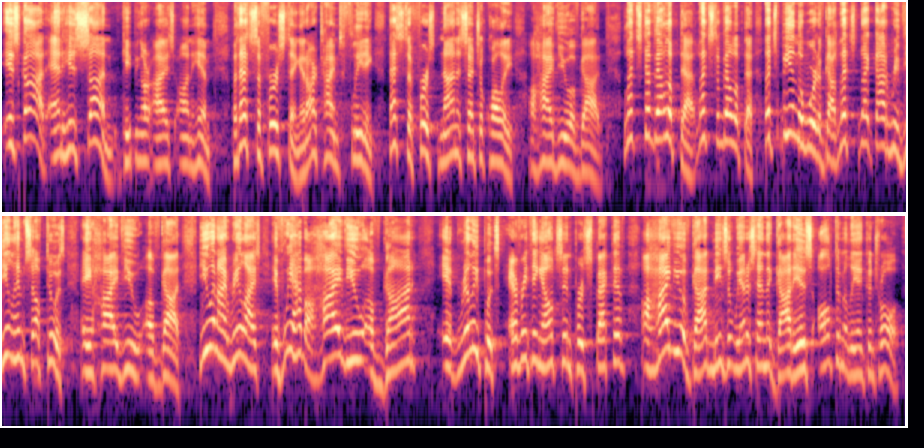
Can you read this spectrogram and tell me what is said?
is God and His Son, keeping our eyes on Him. But that's the first thing, and our time's fleeting. That's the first non essential quality, a high view of God. Let's develop that. Let's develop that. Let's be in the Word of God. Let's let God reveal Himself to us, a high view of God. You and I realize if we have a high view of God, it really puts everything else in perspective. A high view of God means that we understand that God is ultimately in control,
